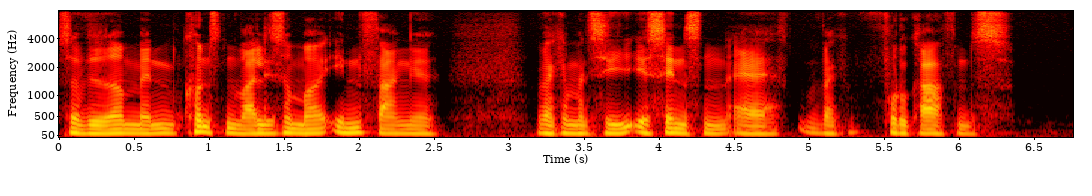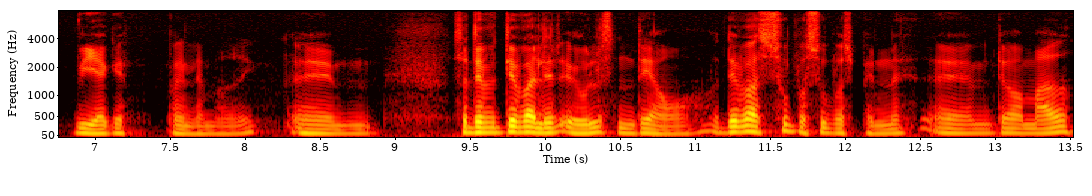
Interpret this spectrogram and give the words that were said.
så videre. Men kunsten var ligesom at indfange, hvad kan man sige, essensen af hvad, fotografens virke på en eller anden måde. Ikke? Øhm, så det, det var lidt øvelsen derovre. Og det var super, super spændende. Øhm, det var meget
